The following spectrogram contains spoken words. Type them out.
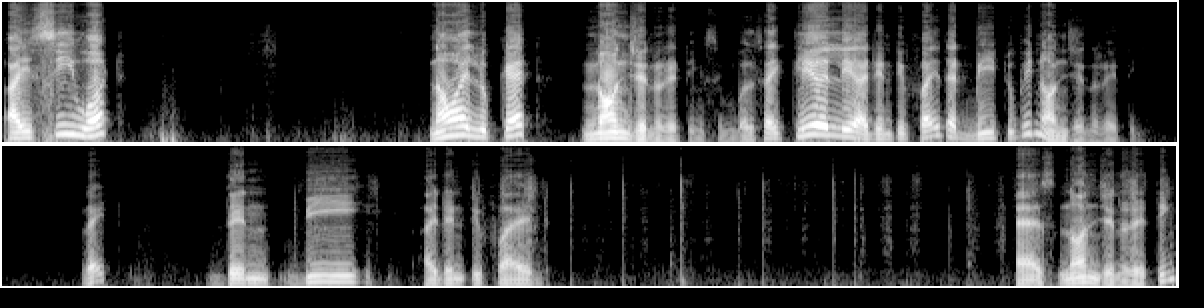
I see what? Now, I look at non-generating symbols. I clearly identify that B to be non-generating, right. Then B identified as non-generating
